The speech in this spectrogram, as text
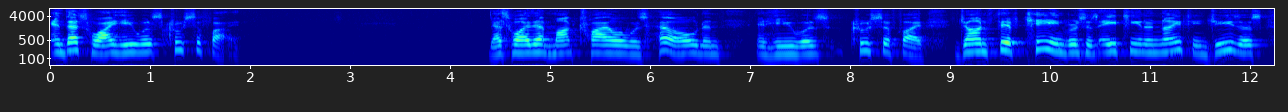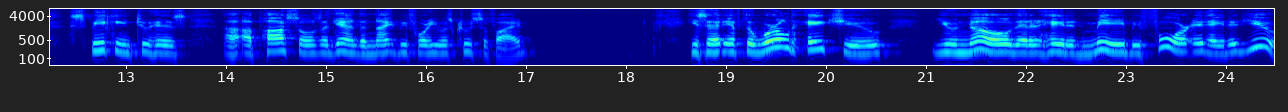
And that's why he was crucified. That's why that mock trial was held and, and he was crucified. John 15, verses 18 and 19, Jesus speaking to his uh, apostles again the night before he was crucified. He said, If the world hates you, you know that it hated me before it hated you.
